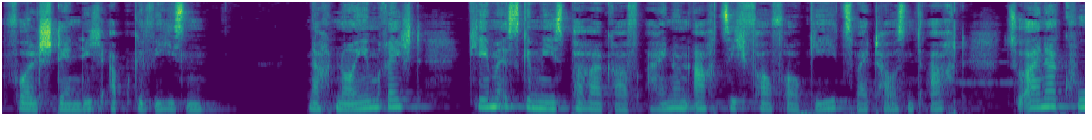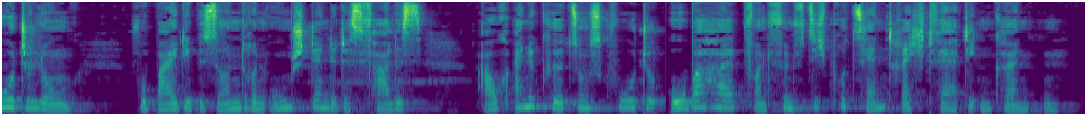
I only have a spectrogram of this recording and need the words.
vollständig abgewiesen. Nach neuem Recht käme es gemäß Paragraph 81 VVG 2008 zu einer Quotelung, wobei die besonderen Umstände des Falles auch eine Kürzungsquote oberhalb von 50 Prozent rechtfertigen könnten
